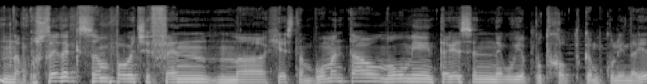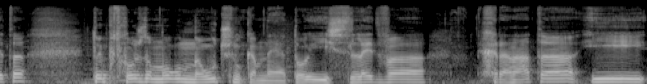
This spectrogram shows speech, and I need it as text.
Напоследък съм повече фен на Хестън Блументал. Много ми е интересен неговия подход към кулинарията. Той подхожда много научно към нея. Той изследва храната и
